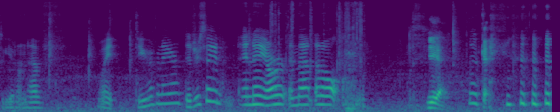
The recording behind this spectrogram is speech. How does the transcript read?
So you don't have. Wait, do you have an AR? Did you say an AR in that at all? Yeah, Okay.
